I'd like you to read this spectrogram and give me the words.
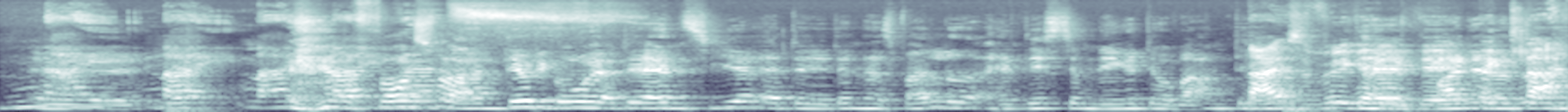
Nej, Øh, nej, nej, og nej. forsvaren, det er jo det gode her, det er, at han siger, at øh, den her spejlleder, han vidste simpelthen ikke, at det var varmt. Det Nej, er- selvfølgelig ikke det. brændjern, Det er klart.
